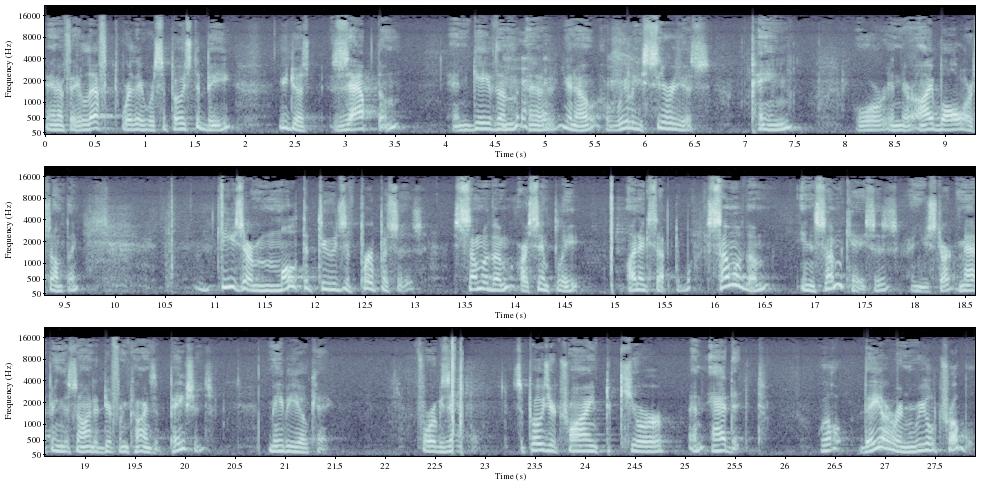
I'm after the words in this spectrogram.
and if they left where they were supposed to be, you just zapped them and gave them, uh, you know, a really serious pain or in their eyeball or something. These are multitudes of purposes. Some of them are simply unacceptable. Some of them, in some cases, and you start mapping this onto different kinds of patients, may be okay. For example, suppose you're trying to cure an addict. Well, they are in real trouble.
